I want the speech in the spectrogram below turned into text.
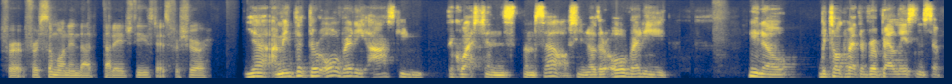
for for someone in that that age these days for sure yeah i mean they're already asking the questions themselves you know they're already you know we talk about the rebelliousness of,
